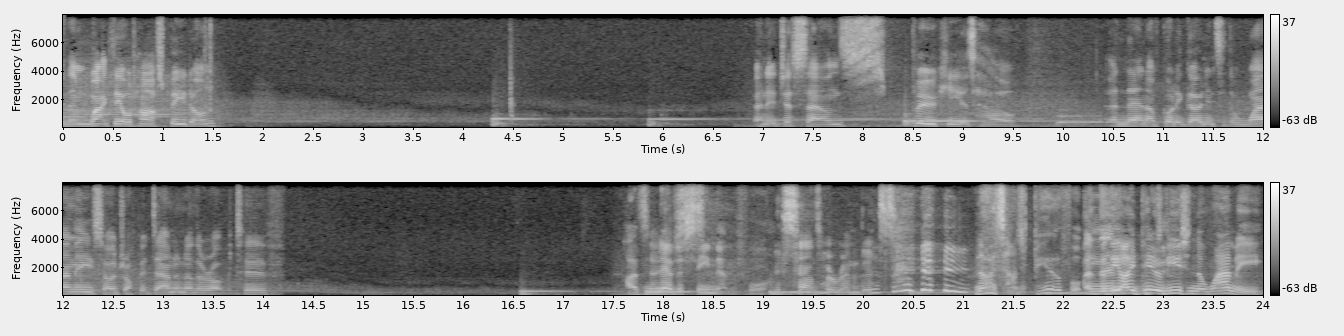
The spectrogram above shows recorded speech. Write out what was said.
you then whack the old half speed on. And it just sounds spooky as hell. And then I've got it going into the whammy, so I drop it down another octave. I've never seen that before. It sounds horrendous. No, it sounds beautiful. And then- the idea of using the whammy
